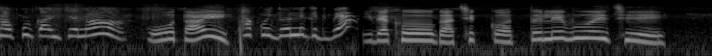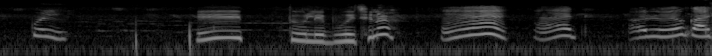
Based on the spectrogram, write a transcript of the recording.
ঠাকুর কাঁদছে না। ও তাই? ঠাকুর জন্য লিখে দেবে এই দেখো গাছে কত লেবু হয়েছে। কই? এই তো লেবু হয়েছে না হ্যাঁ হ্যাঁ আরে গাছ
